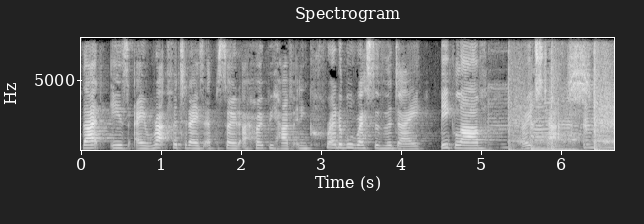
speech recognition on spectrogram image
That is a wrap for today's episode. I hope you have an incredible rest of the day. Big love, Coach Tash.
